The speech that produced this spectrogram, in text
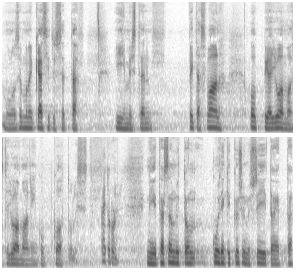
mulla on semmoinen käsitys, että ihmisten pitäisi vaan oppia juomaan sitä juomaa niin kuin kohtuullisesti. Kai Turunen. Niin tässä on nyt on kuitenkin kysymys siitä, että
